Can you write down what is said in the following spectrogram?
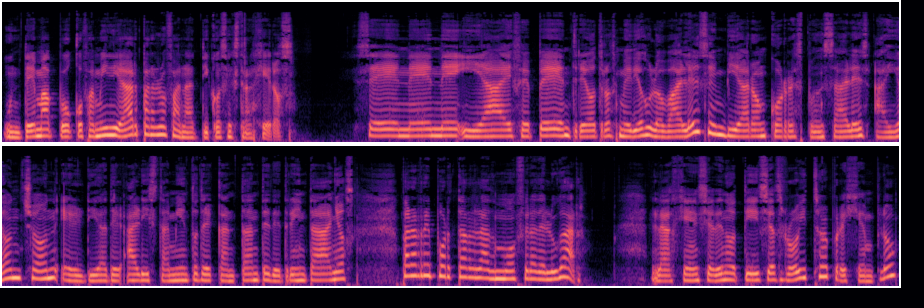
un tema poco familiar para los fanáticos extranjeros. CNN y AFP, entre otros medios globales, enviaron corresponsales a Yeoncheon el día del alistamiento del cantante de 30 años para reportar la atmósfera del lugar. La agencia de noticias Reuters, por ejemplo,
